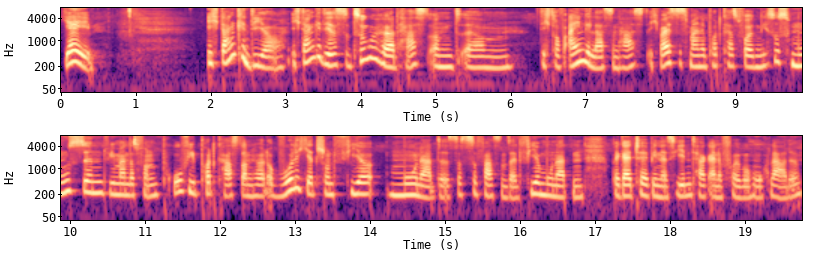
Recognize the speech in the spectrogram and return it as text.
Yay! Ich danke dir. Ich danke dir, dass du zugehört hast und ähm, dich darauf eingelassen hast. Ich weiß, dass meine Podcast-Folgen nicht so smooth sind, wie man das von Profi-Podcastern hört, obwohl ich jetzt schon vier Monate, ist das zu fassen, seit vier Monaten bei Guide to Happiness jeden Tag eine Folge hochlade.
